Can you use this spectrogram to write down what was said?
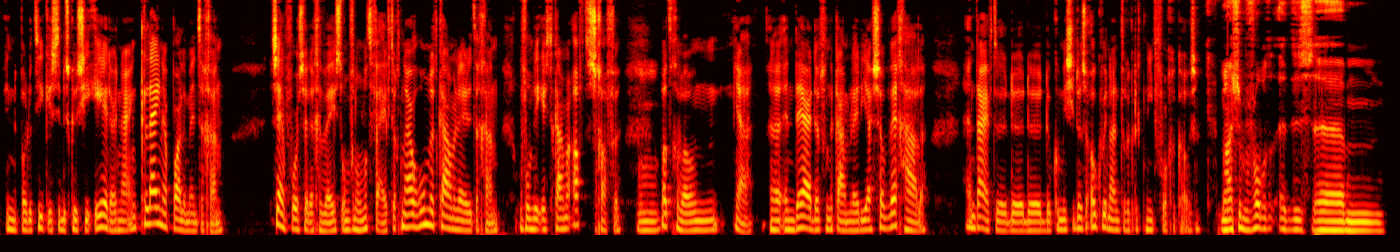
in de politiek is de discussie eerder naar een kleiner parlement te gaan. Er zijn voorstellen geweest om van 150 naar 100 Kamerleden te gaan. Of om de Eerste Kamer af te schaffen. Mm. Wat gewoon ja, uh, een derde van de Kamerleden juist zou weghalen. En daar heeft de, de, de, de commissie dus ook weer nadrukkelijk niet voor gekozen. Maar als je bijvoorbeeld, eh, dus um,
